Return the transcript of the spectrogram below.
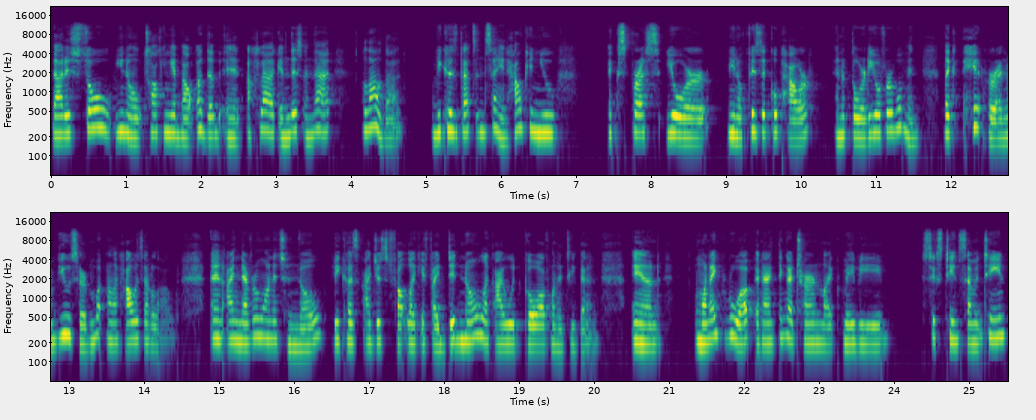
that is so, you know, talking about adab and akhlaq and this and that allow that? Because that's insane. How can you express your, you know, physical power and authority over a woman? Like hit her and abuse her and whatnot. Like how is that allowed? And I never wanted to know because I just felt like if I did know, like I would go off on a deep end. And when I grew up and I think I turned like maybe 16, 17,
